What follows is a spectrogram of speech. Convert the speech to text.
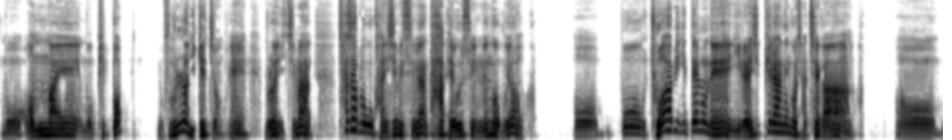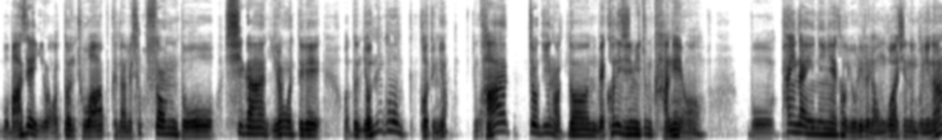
뭐 엄마의 뭐 비법? 물론 있겠죠. 예. 물론 있지만 찾아보고 관심 있으면 다 배울 수 있는 거고요. 어 뭐 조합이기 때문에 이 레시피라는 거 자체가 어 뭐 맛의 이런 어떤 조합 그다음에 숙성도, 시간 이런 것들의 어떤 연구거든요. 과학적인 어떤 메커니즘이 좀 강해요. 뭐 파인 다이닝에서 요리를 연구하시는 분이나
